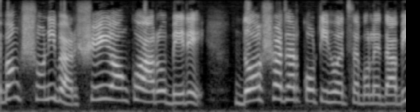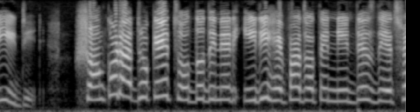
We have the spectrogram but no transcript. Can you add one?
এবং শনিবার সেই অঙ্ক আরও বেড়ে দশ হাজার কোটি হয়েছে বলে দাবি ইডির। শঙ্কর আঢ্যকে চোদ্দ দিনের ইডি হেফাজতের নির্দেশ দিয়েছে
